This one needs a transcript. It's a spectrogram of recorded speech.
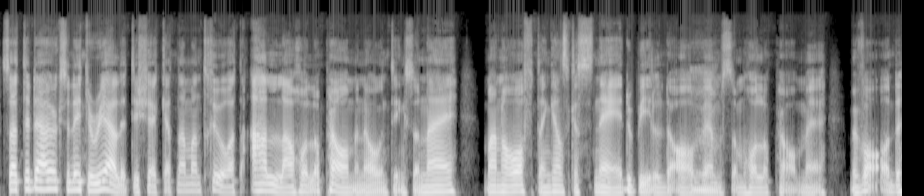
Så att det där är också lite reality check, att när man tror att alla håller på med någonting, så nej, man har ofta en ganska sned bild av Mm. vem som håller på med, med vad.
